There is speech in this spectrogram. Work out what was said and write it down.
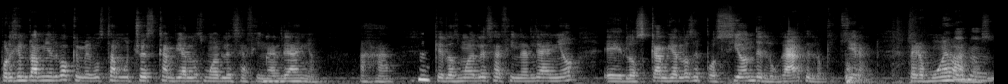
por ejemplo, a mí algo que me gusta mucho es cambiar los muebles a final de año. Ajá. Que los muebles a final de año, eh, los cambiarlos de posición, de lugar, de lo que quieran. Pero muévanlos.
